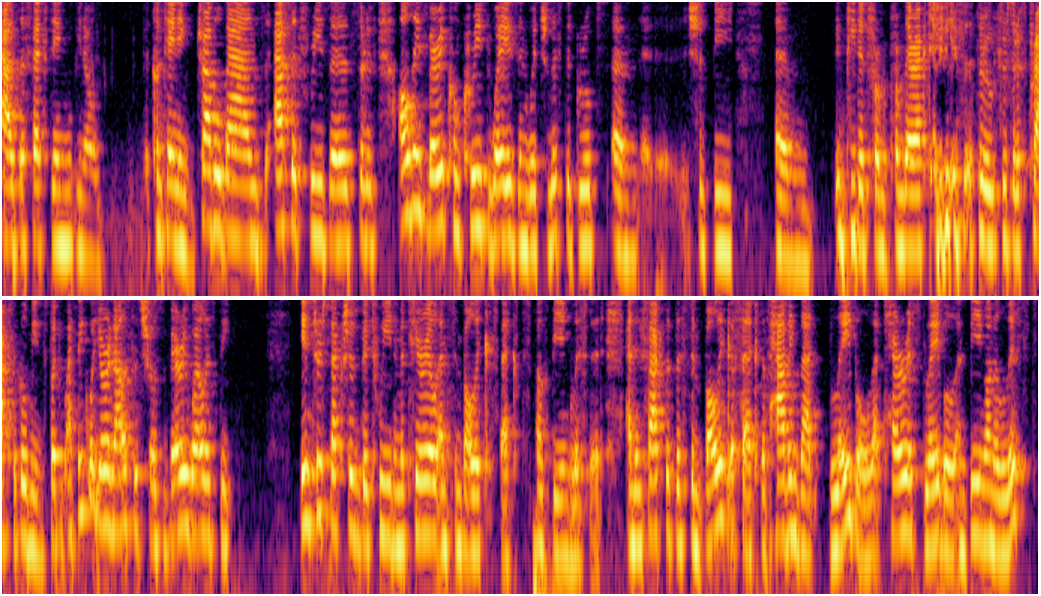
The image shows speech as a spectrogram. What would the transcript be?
as affecting you know containing travel bans, asset freezes, sort of all these very concrete ways in which listed groups um, should be um, impeded from from their activities through through sort of practical means. But I think what your analysis shows very well is the intersection between material and symbolic effects of being listed. And in fact, that the symbolic effect of having that label, that terrorist label, and being on a list,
